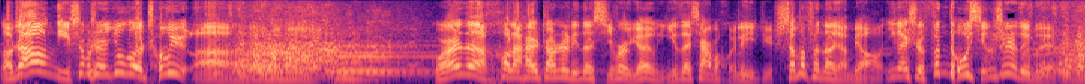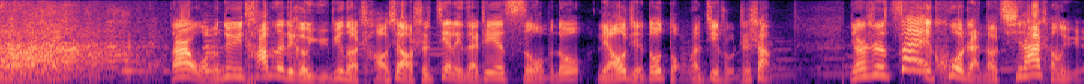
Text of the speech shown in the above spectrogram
老张，你是不是用错成语了？” 果然呢，后来还是张智霖的媳妇袁咏仪在下边回了一句：“什么分道扬镳，应该是分头行事，对不对？” 当然，我们对于他们的这个语病的嘲笑是建立在这些词我们都了解、都懂的基础之上。你要是再扩展到其他成语，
